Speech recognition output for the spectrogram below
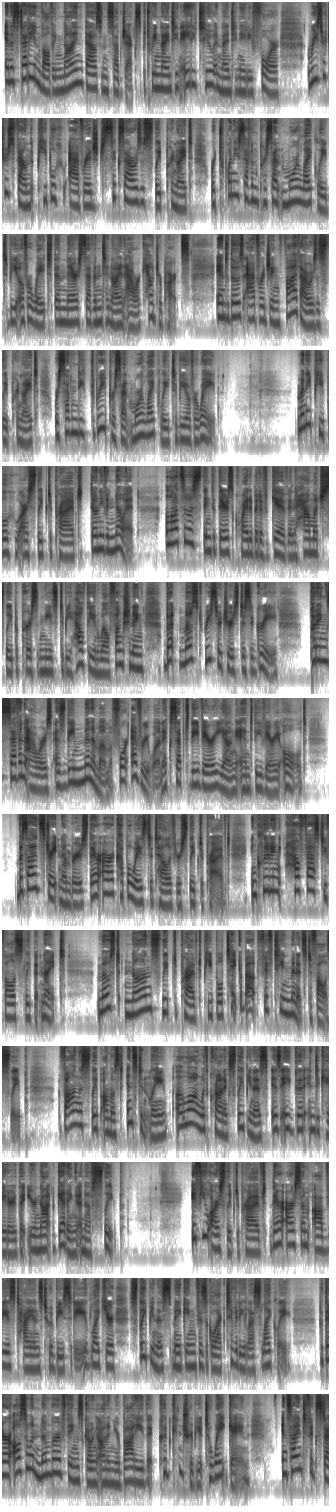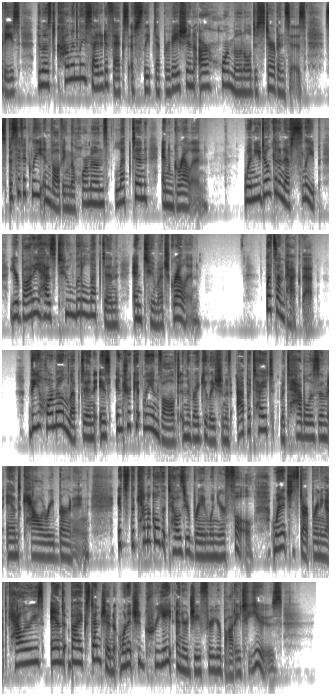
In a study involving 9,000 subjects between 1982 and 1984, researchers found that people who averaged six hours of sleep per night were 27% more likely to be overweight than their seven to nine hour counterparts. And those averaging five hours of sleep per night were 73% more likely to be overweight. Many people who are sleep deprived don't even know it. Lots of us think that there's quite a bit of give in how much sleep a person needs to be healthy and well functioning, but most researchers disagree, putting seven hours as the minimum for everyone except the very young and the very old. Besides straight numbers, there are a couple ways to tell if you're sleep deprived, including how fast you fall asleep at night. Most non sleep deprived people take about 15 minutes to fall asleep. Falling asleep almost instantly, along with chronic sleepiness, is a good indicator that you're not getting enough sleep. If you are sleep deprived, there are some obvious tie ins to obesity, like your sleepiness making physical activity less likely. But there are also a number of things going on in your body that could contribute to weight gain. In scientific studies, the most commonly cited effects of sleep deprivation are hormonal disturbances, specifically involving the hormones leptin and ghrelin. When you don't get enough sleep, your body has too little leptin and too much ghrelin. Let's unpack that. The hormone leptin is intricately involved in the regulation of appetite, metabolism, and calorie burning. It's the chemical that tells your brain when you're full, when it should start burning up calories, and by extension, when it should create energy for your body to use.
